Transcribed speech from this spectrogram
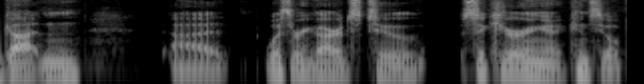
gotten uh, with regards to securing a concealed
